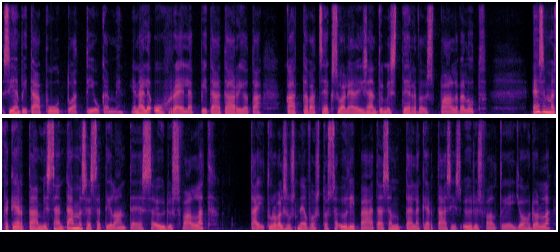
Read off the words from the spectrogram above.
siihen pitää puuttua tiukemmin. Ja näille uhreille pitää tarjota kattavat seksuaali- ja lisääntymisterveyspalvelut. Ensimmäistä kertaa missään tämmöisessä tilanteessa Yhdysvallat tai turvallisuusneuvostossa ylipäätänsä, mutta tällä kertaa siis Yhdysvaltojen johdolla –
